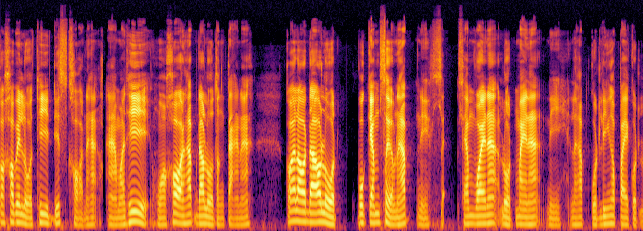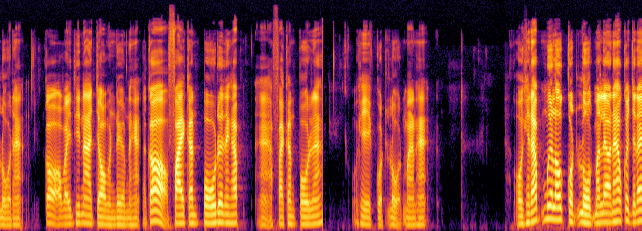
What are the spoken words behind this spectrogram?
ก็เข้าไปโหลดที่ Discord นะฮะอ่ามาที่หัวข้อนะครับดาวน์โหลดต่างๆนะ ก็เราดาวน์โหลดโปรแกรมเสริมนะครับนี่แซมไว้นะโหลดใหม่นะนี่นะครับกดลิงก์เข้าไปกดโหลดนะฮะก็เอาไว้ที่หน้าจอเหมือนเดิมนะฮะแล้วก็ไฟล์กันโปรด้วยนะครับอ่าไฟล์กันโปรนะโอเค กดโหลดมานะฮะโอเคครับ เมื่อเรากดโหลดมาแล้วนะครับ ก็จะได้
